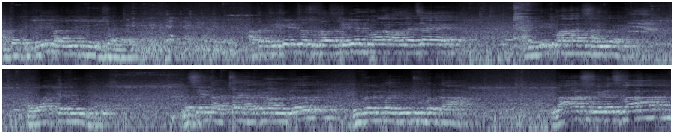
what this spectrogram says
आता तिकडे बाजूने तुम्ही विचारलं. आता क्रिकेटचं सुद्धा स्टेडियम तुम्हाला बांधायचं आहे. आणि मी तुम्हाला आज सांगतोय. वाक्य घेऊन घ्या. नसेल आजच्या कार्यक्रमानंतर गुगल किंवा युट्यूबवर जा. लास वेगसला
